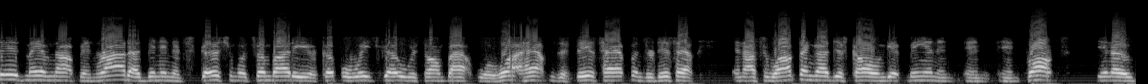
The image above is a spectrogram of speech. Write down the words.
said may have not been right. I've been in a discussion with somebody a couple of weeks ago was talking about well what happens if this happens or this happens and I said, Well I think I'd just call and get Ben and, and, and Fox, you know,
